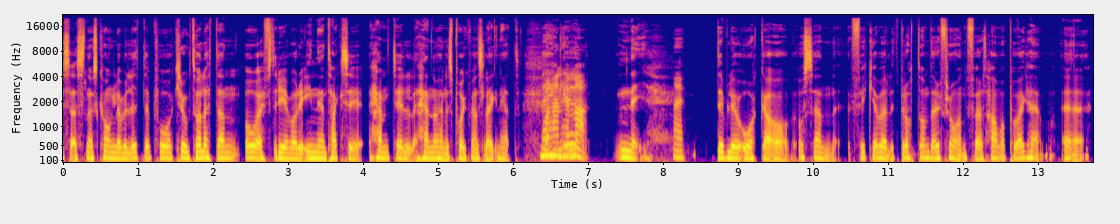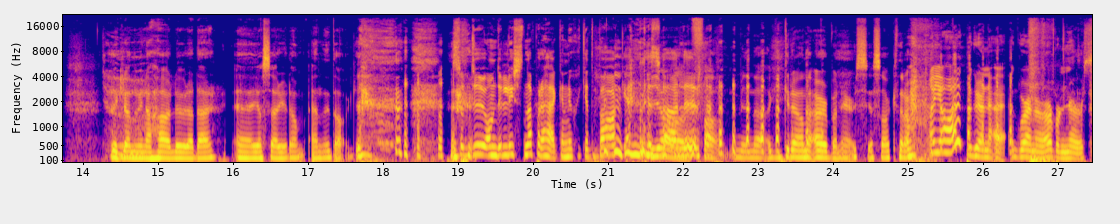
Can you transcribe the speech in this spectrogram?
så här, snuskonglade vi lite på krogtoaletten och efter det var det in i en taxi hem till henne och hennes pojkväns lägenhet. Var han hemma? Nej. Nej. Det blev åka av och sen fick jag väldigt bråttom därifrån för att han var på väg hem. Eh, jag glömde mina hörlurar där. Eh, jag sörjer dem än idag. Så du, om du lyssnar på det här kan du skicka tillbaka hennes ja, hörlurar? fan, mina gröna urban ears, jag saknar dem. Ja, jag har ett par gröna, äh, gröna urban nurse.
